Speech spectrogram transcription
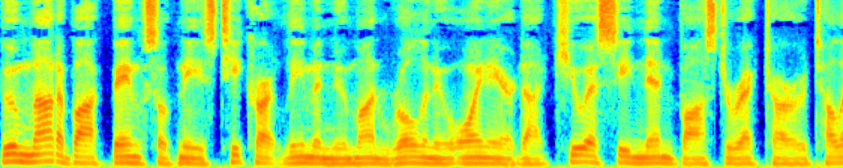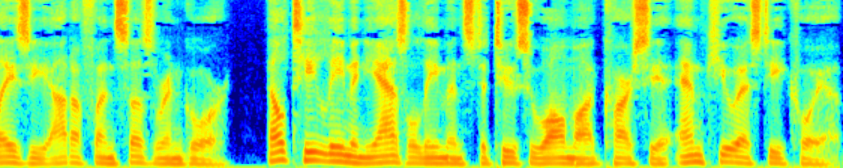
Boom nada bak baimxelknes tikart liman numan rolanu oinair.qsc nin boss directaru talazi atafun suzleren gor, lt liman yazel liman statusu almod karsia mqsd koyub.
